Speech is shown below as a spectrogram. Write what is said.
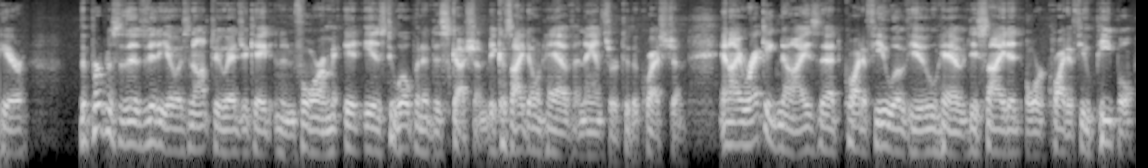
here. The purpose of this video is not to educate and inform, it is to open a discussion because I don't have an answer to the question. And I recognize that quite a few of you have decided, or quite a few people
